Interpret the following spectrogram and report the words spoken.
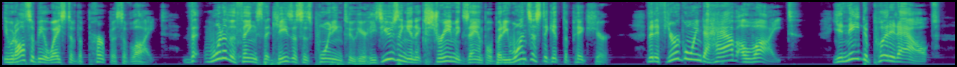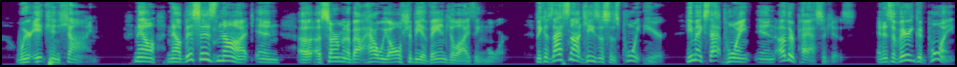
it would also be a waste of the purpose of light. The, one of the things that Jesus is pointing to here, he's using an extreme example, but he wants us to get the picture that if you're going to have a light, you need to put it out where it can shine. Now, now this is not an, uh, a sermon about how we all should be evangelizing more, because that's not Jesus' point here. He makes that point in other passages, and it's a very good point.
